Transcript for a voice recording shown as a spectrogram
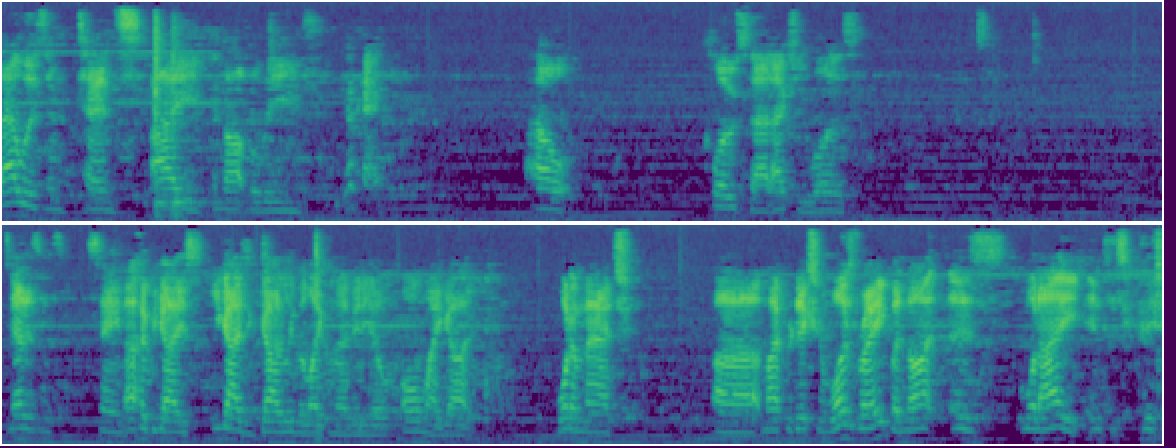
that was intense. I cannot believe Okay. how close that actually was. That is insane. I hope you guys, you guys gotta leave a like on that video. Oh my god, what a match! Uh, my prediction was right, but not as what I anticipated.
